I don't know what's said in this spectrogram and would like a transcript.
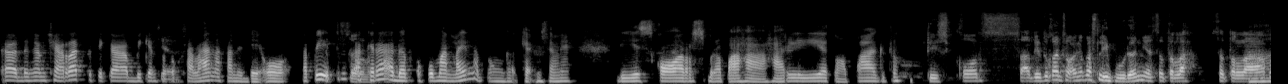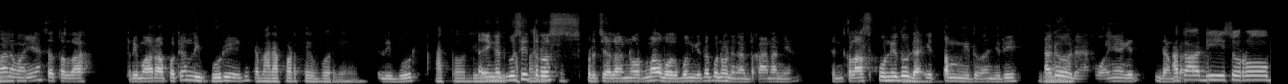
uh, dengan syarat ketika bikin satu yeah. kesalahan akan di DO. Tapi terus Betul. akhirnya ada hukuman lain atau enggak? Kayak misalnya di skor berapa hari atau apa gitu? Di skor saat itu kan soalnya pas liburan ya setelah setelah ah. apa namanya setelah terima raport kan libur ya itu. Terima raport libur ya. Libur. Atau di. Saya ingat gue sih terus gitu? berjalan normal walaupun kita penuh dengan tekanan ya dan kelas pun itu udah hmm. hitam gitu kan jadi aduh udah pokoknya gitu atau disuruh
